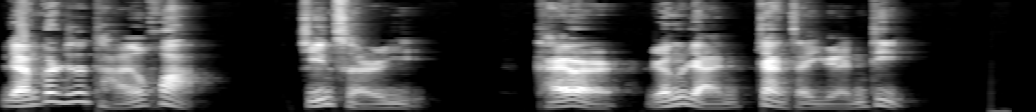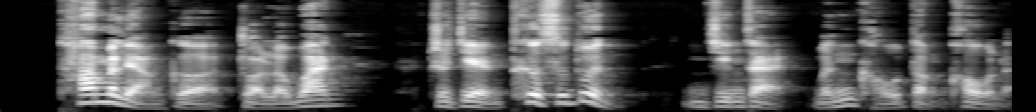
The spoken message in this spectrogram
两个人的谈话仅此而已。凯尔仍然站在原地。他们两个转了弯。只见特斯顿已经在门口等候了。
